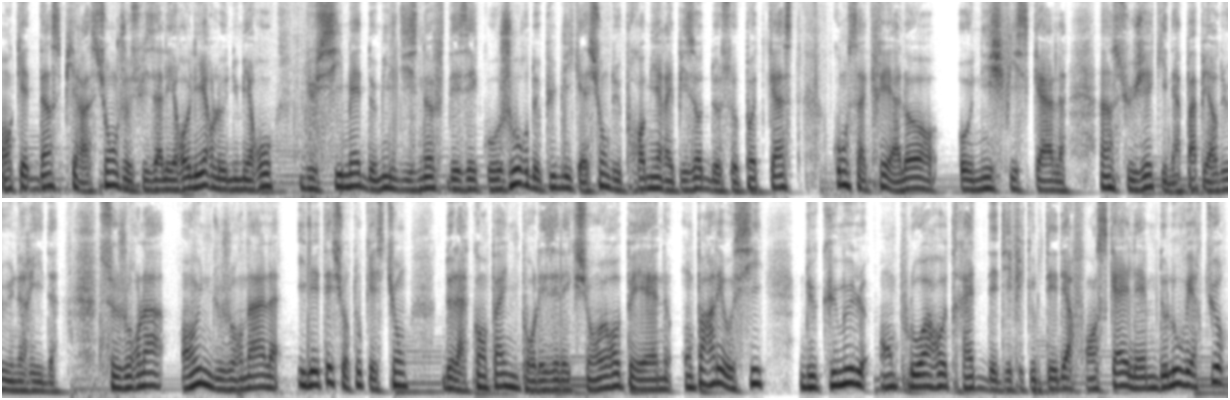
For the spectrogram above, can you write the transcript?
En quête d'inspiration, je suis allé relire le numéro du 6 mai 2019 des Échos, jour de publication du premier épisode de ce podcast consacré alors aux niches fiscales, un sujet qui n'a pas perdu une ride. Ce jour-là, en une du journal, il était surtout question de la campagne pour les élections européennes. On parlait aussi du cumul emploi-retraite, des difficultés d'Air France KLM, de l'ouverture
